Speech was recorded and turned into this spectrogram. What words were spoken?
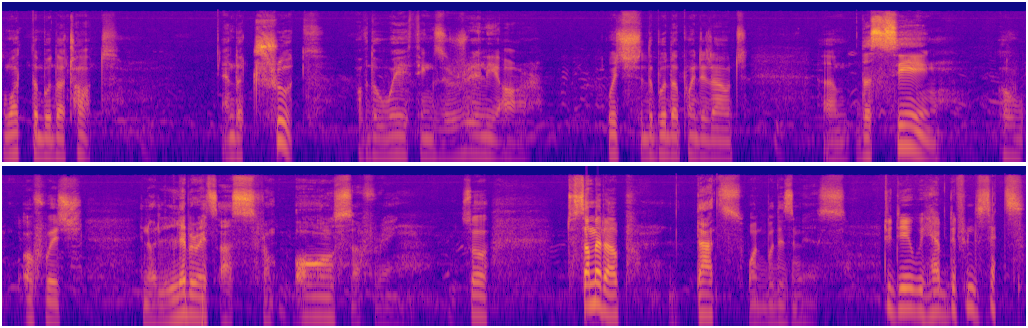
what the Buddha taught and the truth of the way things really are, which the Buddha pointed out, um, the seeing of, of which you know, liberates us from all suffering. So, to sum it up, that's what Buddhism is. Today we have different sects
